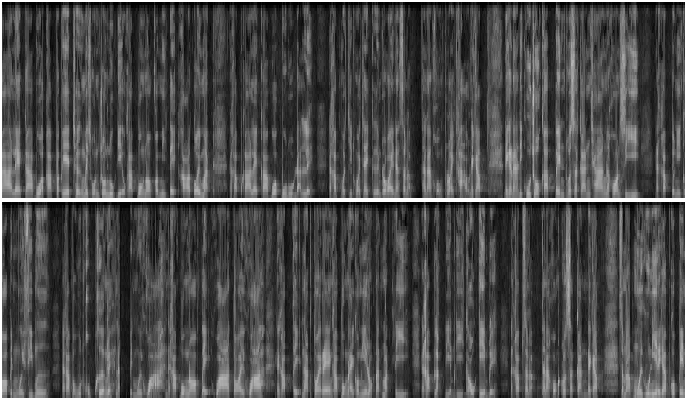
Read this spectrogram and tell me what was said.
กาแลกกาบวกครับประเภทเชิงไม่สนชนลูกเดียวครับวงนอกก็มีเตะขาต่อยมัดนะครับกาแลกกาบวกบูดุดันเลย นะครับหัวจิตหัวใจเกินร้อยนะสำหรับฐานะของพลอยขาวนะครับในขณะที่คู่ชกครับเป็นทศกัณฐ์ช้างนครศรีนะครับตัวนี้ก็เป็นมวยฝีมือนะครับอาวุธครบเครื่องเลยนะเป็นมวยขวานะครับวงนอกเตะขวาต่อยขวานะครับเตะหนักต่อยแรงครับวงไหนก็มีล็อกนัดมัดตีนะครับหลักเหลี่ยมดีเก่าเกมเลย นะครับสำหรับธนาของทศกัณฐ์นะครับสำหรับมวยคู่นี้นะครับก็เป็น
